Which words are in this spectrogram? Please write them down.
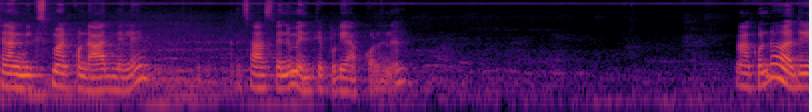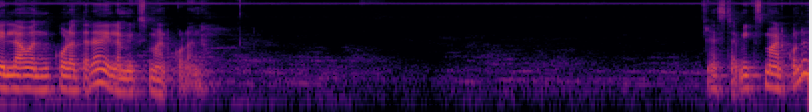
ಚೆನ್ನಾಗಿ ಮಿಕ್ಸ್ ಮಾಡ್ಕೊಂಡು ಆದಮೇಲೆ ಸಾಸಿವೆನೂ ಮೆಂತ್ಯ ಪುಡಿ ಹಾಕ್ಕೊಳ್ಳೋಣ. ಹಾಕ್ಕೊಂಡು ಅದು ಎಲ್ಲ ಹೊಂದ್ಕೊಳ್ಳೋ ಥರ ಎಲ್ಲ ಮಿಕ್ಸ್ ಮಾಡ್ಕೊಳ್ಳೋಣ. ಅಷ್ಟೇ, ಮಿಕ್ಸ್ ಮಾಡಿಕೊಂಡು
